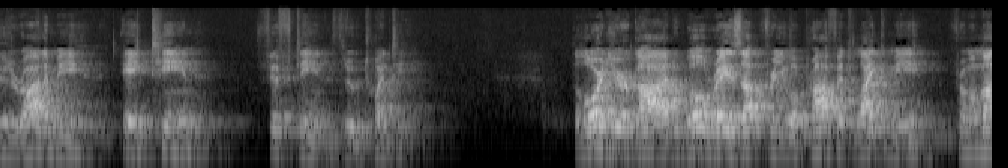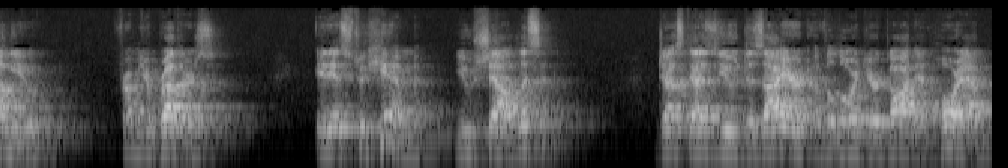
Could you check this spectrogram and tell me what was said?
Deuteronomy 18, 15 through 20. The Lord your God will raise up for you a prophet like me from among you, from your brothers. It is to him you shall listen, just as you desired of the Lord your God at Horeb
